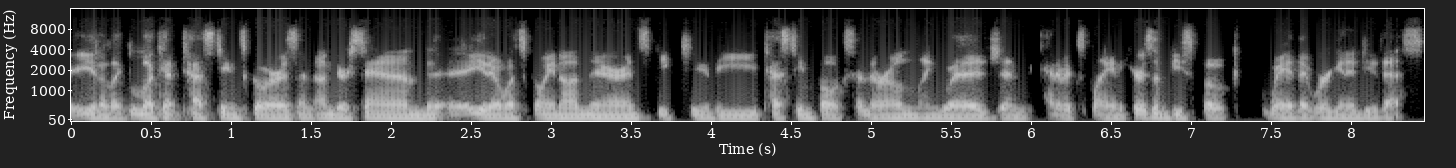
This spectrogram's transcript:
you know like look at testing scores and understand uh, you know what's going on there and speak to the testing folks in their own language and kind of explain here's a bespoke way that we're going to do this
